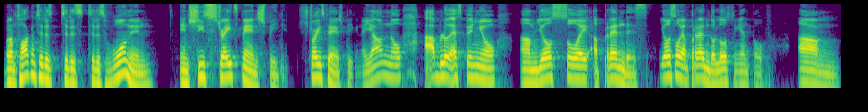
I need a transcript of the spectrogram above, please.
but I'm talking to this to this to this woman, and she's straight Spanish speaking. Straight Spanish speaking. Now y'all know hablo español. Um, yo soy aprendes. Yo soy aprendo, lo siento. Um,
